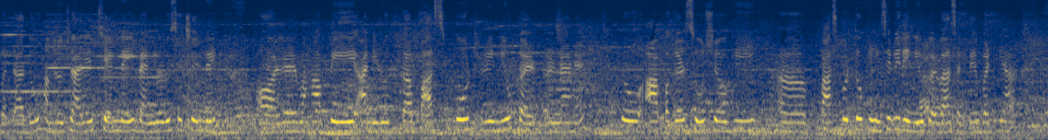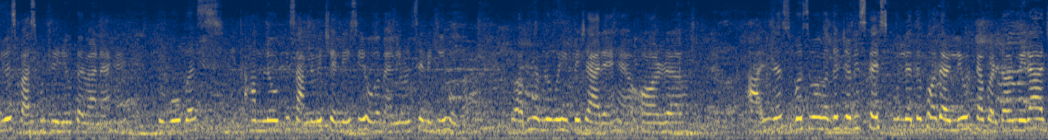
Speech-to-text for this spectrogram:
बता दो। हम लोग जा रहे हैं चेन्नई, बेंगलुरु से चेन्नई। और वहाँ पे अनिरुद्ध का पासपोर्ट रिन्यू करना है। तो आप अगर सोच रहे हो कि पासपोर्ट तो कहीं से भी रिन्यू करवा सकते हैं बट यहाँ यूएस पासपोर्ट रिन्यू करवाना है। तो वो बस हम लोगों के सामने में चेन्नई से होगा, बेंगलुरु से नहीं होगा। तो अभी हम लोग वहीं पे जा रहे हैं और आज ना सुबह सुबह मतलब जब इसका स्कूल है तो बहुत अर्ली उठना पड़ता और मेरा आज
